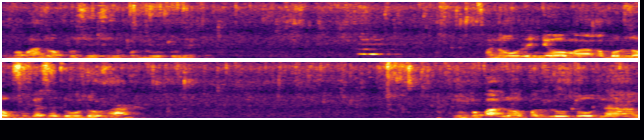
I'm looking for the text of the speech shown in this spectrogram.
kung paano ang proseso ng pagluto nito. Panoorin nyo mga kaburnok sa sa dulo ha? Kung paano ang pagluto ng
